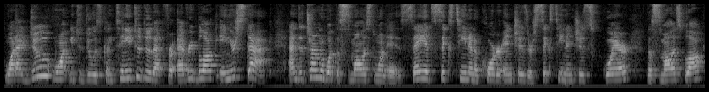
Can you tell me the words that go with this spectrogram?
What I do want you to do is continue to do that for every block in your stack and determine what the smallest one is. Say it's 16 and a quarter inches or 16 inches square, the smallest block.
